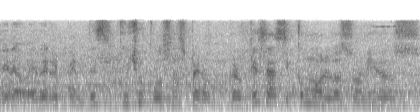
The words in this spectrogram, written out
Mira, ve, de repente escucho cosas, pero creo que es así como los sonidos.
